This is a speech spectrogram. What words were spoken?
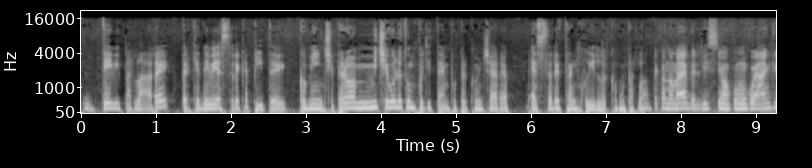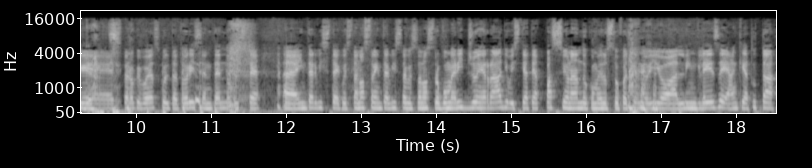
devi parlare perché devi essere capito e cominci, però mi ci è voluto un po' di tempo per cominciare a essere tranquilla come parlavo. Secondo me è bellissimo comunque anche, Grazie. spero che voi ascoltatori sentendo queste eh, interviste, questa nostra intervista, questo nostro pomeriggio in radio vi stiate appassionando come lo sto facendo io all'inglese e anche a tutta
